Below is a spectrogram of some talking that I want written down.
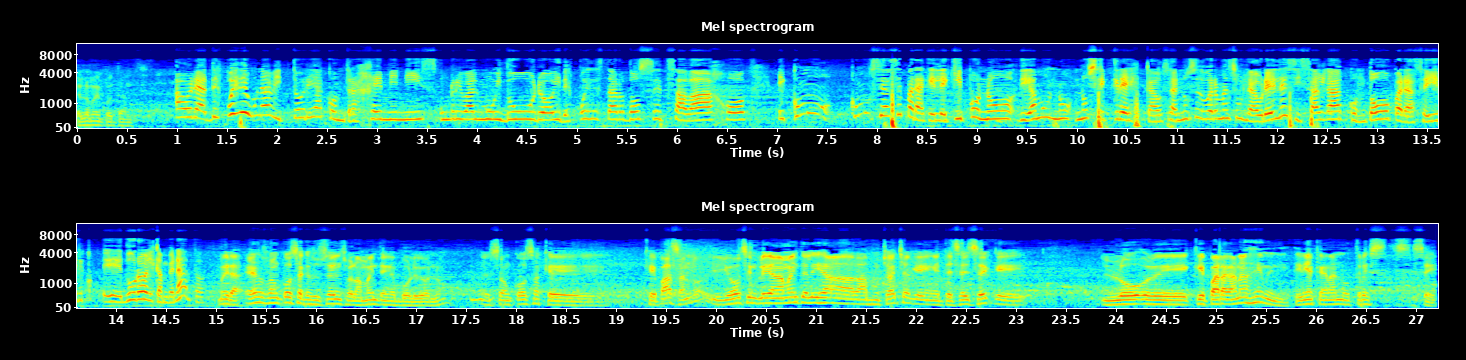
es lo más importante. Ahora, después de una victoria contra Géminis, un rival muy duro y después de estar dos sets abajo, eh, ¿cómo, ¿cómo se hace para que el equipo no, digamos, no, no se crezca? O sea, no se duerma en sus laureles y salga con todo para seguir eh, duro el campeonato. Mira, esas son cosas que suceden solamente en el voleibol, ¿no? Son cosas que, que pasan, ¿no? Y yo simplemente le dije a las muchachas que en el tercer set que, lo, eh, que para ganar Géminis tenía que ganarnos tres sets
